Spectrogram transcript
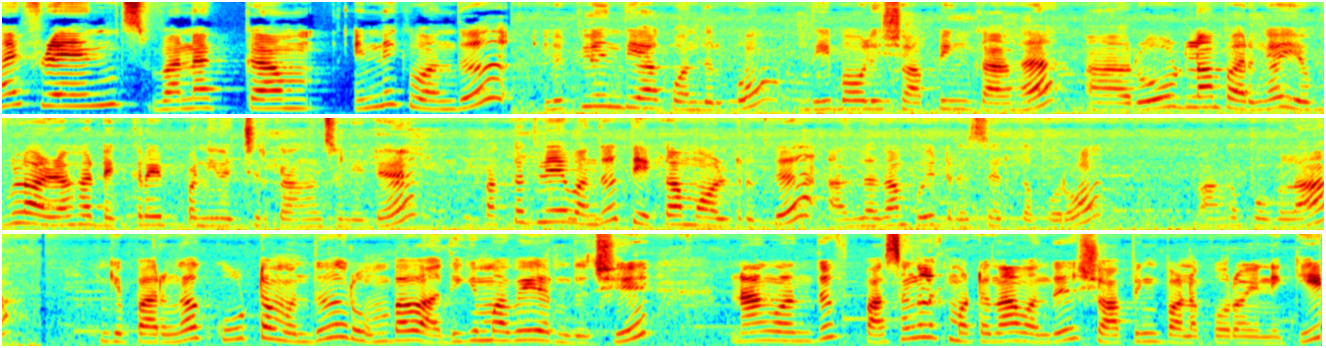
ஹாய் ஃப்ரெண்ட்ஸ் வணக்கம். இன்னைக்கு வந்து லிட்டில் இந்தியாவுக்கு வந்திருக்கோம். தீபாவளி ஷாப்பிங்க்காக ரோட்லாம் பாருங்கள் எவ்வளோ அழகாக டெக்கரேட் பண்ணி வச்சுருக்காங்கன்னு சொல்லிட்டு. பக்கத்துலேயே வந்து தேக்கா மால் இருக்குது அதில் தான் போய் ட்ரெஸ் எடுக்க போகிறோம் வாங்க போகலாம். இங்கே பாருங்கள் கூட்டம் வந்து ரொம்ப அதிகமாகவே இருந்துச்சு. நாங்கள் வந்து பசங்களுக்கு மட்டும்தான் வந்து ஷாப்பிங் பண்ண போகிறோம் இன்றைக்கி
